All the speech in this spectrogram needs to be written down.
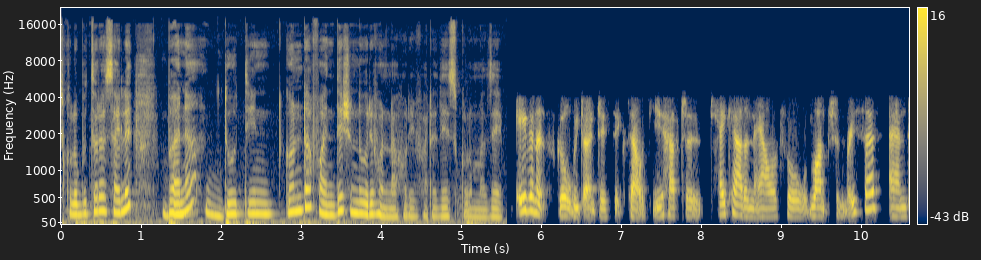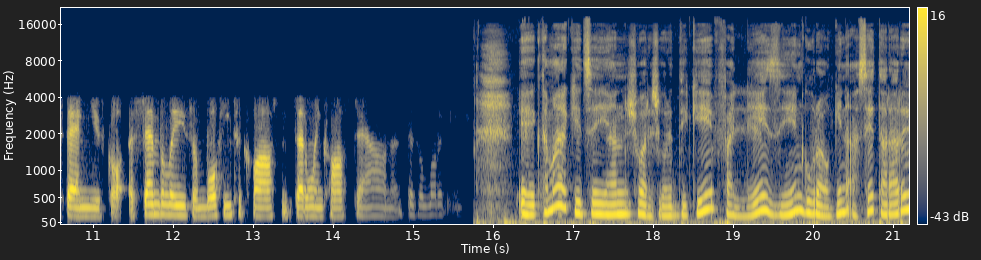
স্কুলের ভিতরে চাইলে বানা দু তিন ঘণ্টা ফাইন দিয়ে সুন্দর করে ফোনা করে পারে দে স্কুলের মাঝে Even at school, we don't do six hours. You have to take out an hour for lunch and recess, and then you've got assemblies and walking to class and settling class down. And there's a lot of এক তামারা কিডসে ইয়ান সোয়ারেশ করে দিকে ফাইলে জিন গুড়াওগিন আছে তারারে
